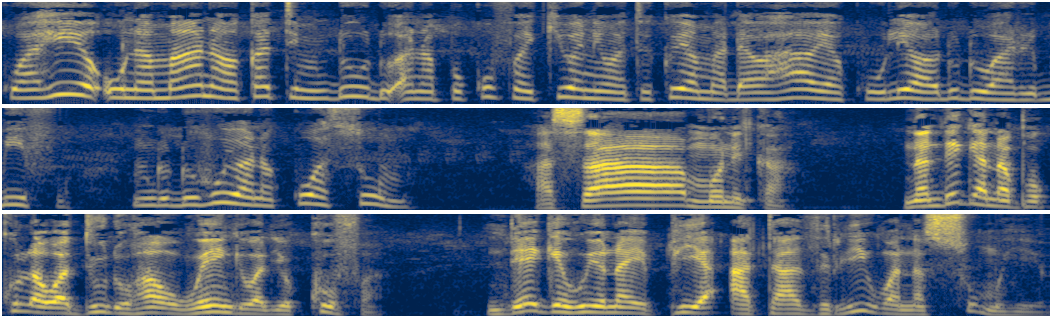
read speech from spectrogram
Kwa hiyo una maana wakati mdudu anapokufa ikiwa ni matokeo ya madawa hayo ya kuulia wadudu waharibifu, mdudu huyo anakuwa sumu. Hasa Monica, na ndege anapokula wadudu hao wengi waliokufa, ndege huyo naye pia ataathiriwa na sumu hiyo.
